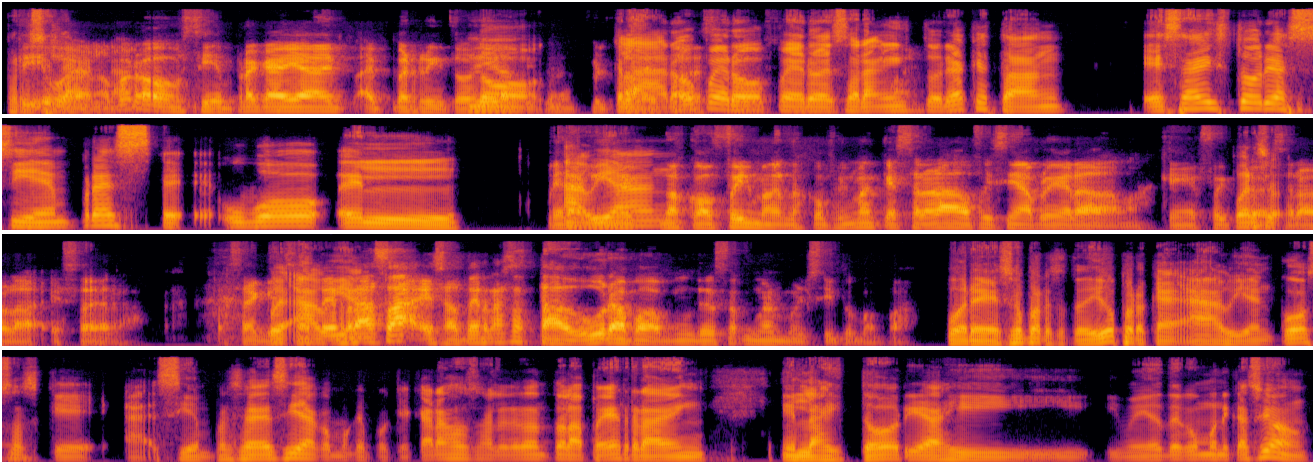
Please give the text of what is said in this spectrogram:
Pero bueno, pero siempre que hay, hay, perritos. No, claro, pero, pero esas eran historias que están. Esas historias siempre eh, hubo el. habían... Nos confirman, nos confirman que esa era la oficina de primera dama. Que en efecto, esa, era la, esa era. O sea que pues esa, terraza, esa terraza está dura para un, un almuercito, papá. Por eso, por eso te digo, pero que habían cosas que ah, siempre se decía, como que por qué carajo sale tanto la perra en, en las historias y, y medios de comunicación.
